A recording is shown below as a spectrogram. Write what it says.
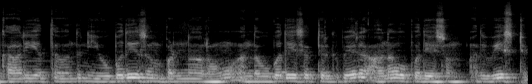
காரியத்தை வந்து நீ உபதேசம் பண்ணாலும் அந்த உபதேசத்திற்கு பேர் அன உபதேசம். அது வேஸ்ட்டு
